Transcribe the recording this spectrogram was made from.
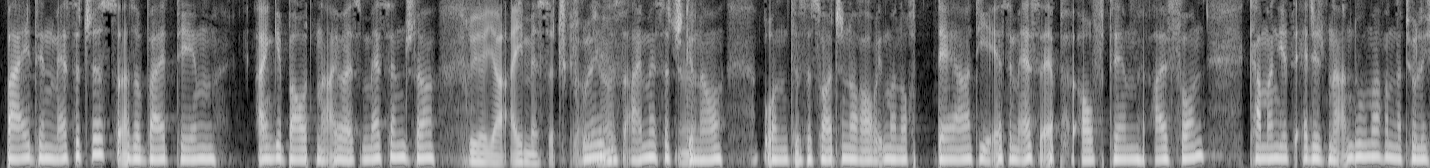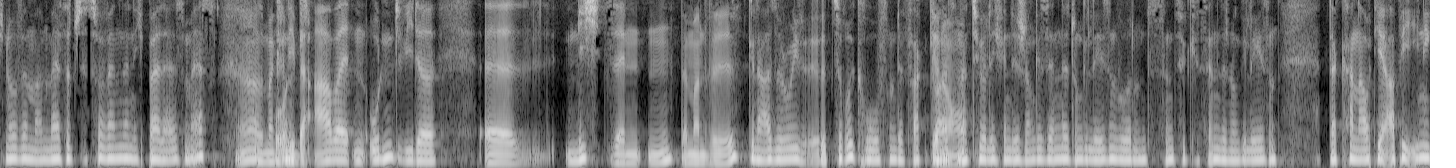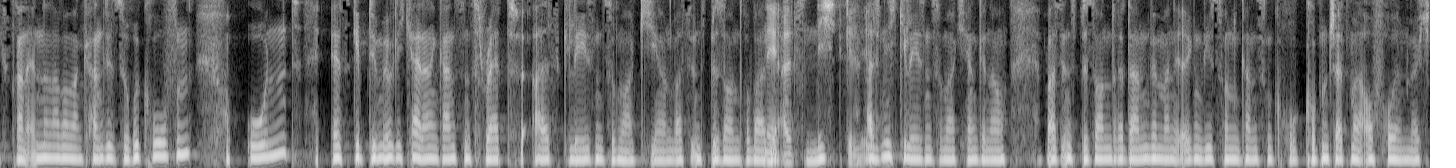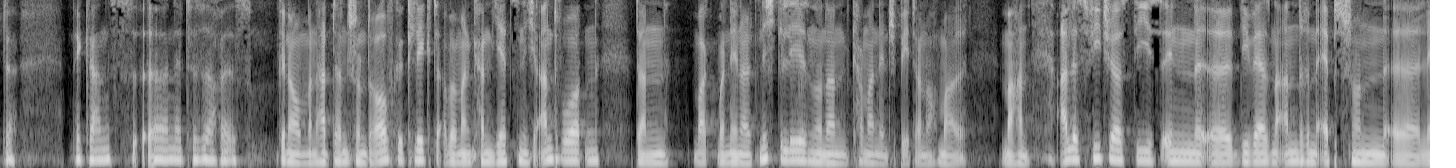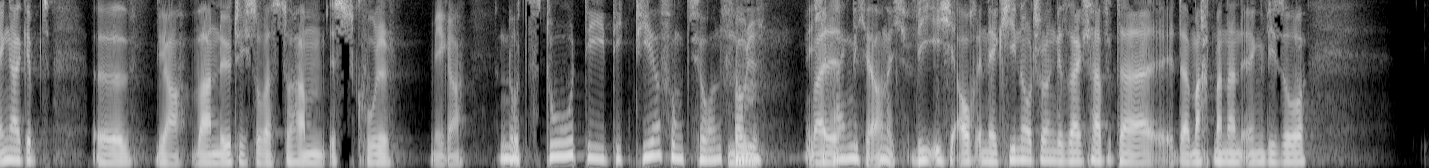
Bei den Messages, also bei dem eingebauten iOS Messenger. Früher ja iMessage. Früher ich, ist ne? es iMessage, ja. genau. Und es ist heute noch auch immer noch der, die SMS-App auf dem iPhone kann man jetzt Edit und Undo machen, natürlich nur, wenn man Messages verwendet, nicht bei der SMS. Ja, also man kann und, die bearbeiten und wieder äh, nicht senden, wenn man will. Genau, also äh, zurückrufen de facto. Genau. Also natürlich, wenn die schon gesendet und gelesen wurden, sind sie gesendet und gelesen. Da kann auch die API nichts dran ändern, aber man kann sie zurückrufen und es gibt die Möglichkeit, einen ganzen Thread als gelesen zu markieren, was insbesondere war. Nee, als nicht gelesen. Als nicht gelesen zu markieren, genau. Was insbesondere dann, wenn man irgendwie so einen ganzen Gru Gruppenchat mal aufholen möchte, eine ganz äh, nette Sache ist. Genau, man hat dann schon drauf geklickt, aber man kann jetzt nicht antworten, dann mag man den als nicht gelesen und dann kann man den später nochmal machen. Alles Features, die es in äh, diversen anderen Apps schon äh, länger gibt, äh, ja, war nötig, sowas zu haben, ist cool, mega. Nutzt du die Diktierfunktion von Null. Ich weil, eigentlich auch nicht. Wie ich auch in der Keynote schon gesagt habe, da, da macht man dann irgendwie so,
